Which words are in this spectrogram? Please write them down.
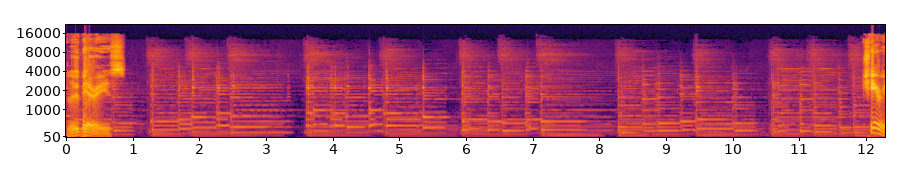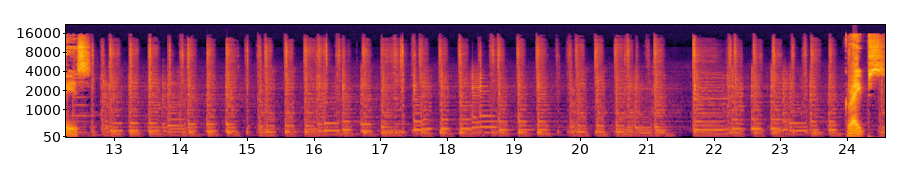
Blueberries. Cherries Grapes.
